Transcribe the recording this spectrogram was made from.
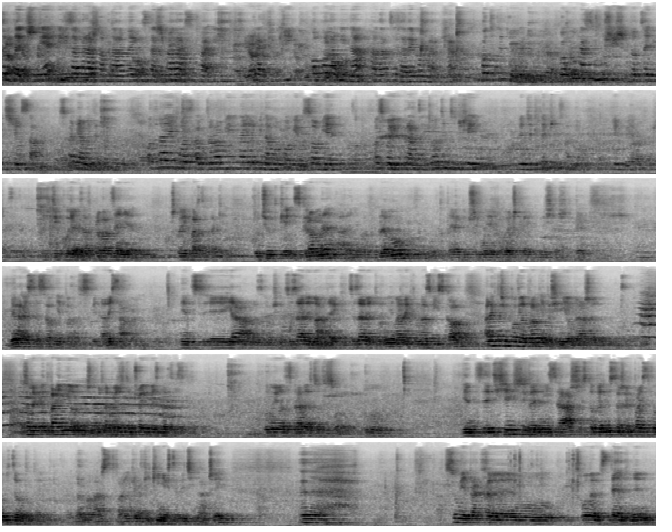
serdecznie i zapraszam na wernisaż malarstwa i grafiki Opolamina pana Cezarego Marka pod tytułem Bo u nas musisz docenić się sam. Wspaniały tytuł. Oddaję głos autorowi, najlepiej nam opowie o sobie, o swoich pracach i o tym, co dzisiaj będzie tutaj przedstawiał. Dziękuję wszystkim. Dziękuję za wprowadzenie. Aczkolwiek bardzo takie króciutkie i skromne, ale nie ma problemu. Tutaj jakby przyjmuję pałeczkę i myślę, że tutaj miarę sensownie poradzę sobie dalej sam. Więc y, ja nazywam się Cezary Marek. Cezary to nie Marek to nazwisko, ale ktoś mi powie odwrotnie, to się nie obrażę. To są jakby dwa imiona, czy można powiedzieć, że ten człowiek bez nazwiska. Ujmując sprawę w cudzysłowie. Mm. Więc y, dzisiejszy wernisaż, jest to wernisaż, jak Państwo widzą tutaj, prawda, malarstwa i grafiki, nie chce być inaczej. W sumie tak em, słowem wstępnym,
